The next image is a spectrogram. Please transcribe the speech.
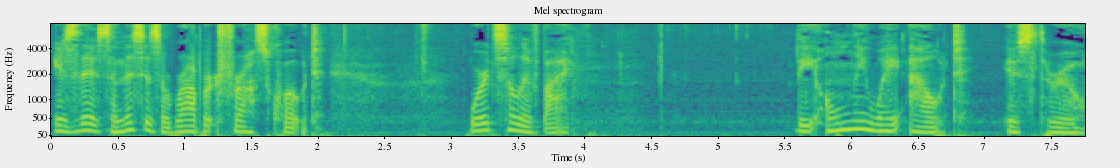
is this, and this is a Robert Frost quote Words to live by. The only way out is through.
